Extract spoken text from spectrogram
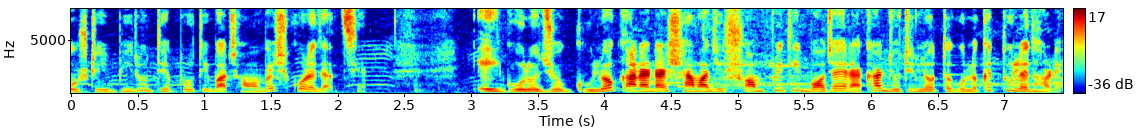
গোষ্ঠীর বিরুদ্ধে প্রতিবাদ সমাবেশ করে যাচ্ছে। এই গোলযোগগুলো কানাডার সামাজিক সম্প্রীতি বজায় রাখার জটিলতাগুলোকে তুলে ধরে।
